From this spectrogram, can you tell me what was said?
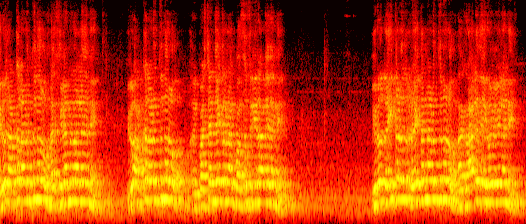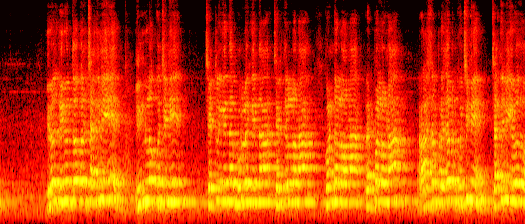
ఈరోజు అక్కలు అడుగుతున్నారు నాకు సిలిండర్ రాలేదని. ఈరోజు అక్కలు అడుగుతున్నారు. బస్ స్టాండ్ దగ్గర నాకు బస్సు ఫ్రీ రాలేదని ఈరోజు రైతు అడుగు రైతు అన్న అడుగుతున్నాడు నాకు రాలేదు ఇరవై వేలని ఈరోజు నిరుద్యోగులు చదివి ఇంట్లో కూర్చుని చెట్ల కింద గుళ్ళ కింద చరిత్రలోన కొండలోన రెప్పల్లోన రాష్ట్ర ప్రజలు కూర్చుని చదివి ఈరోజు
